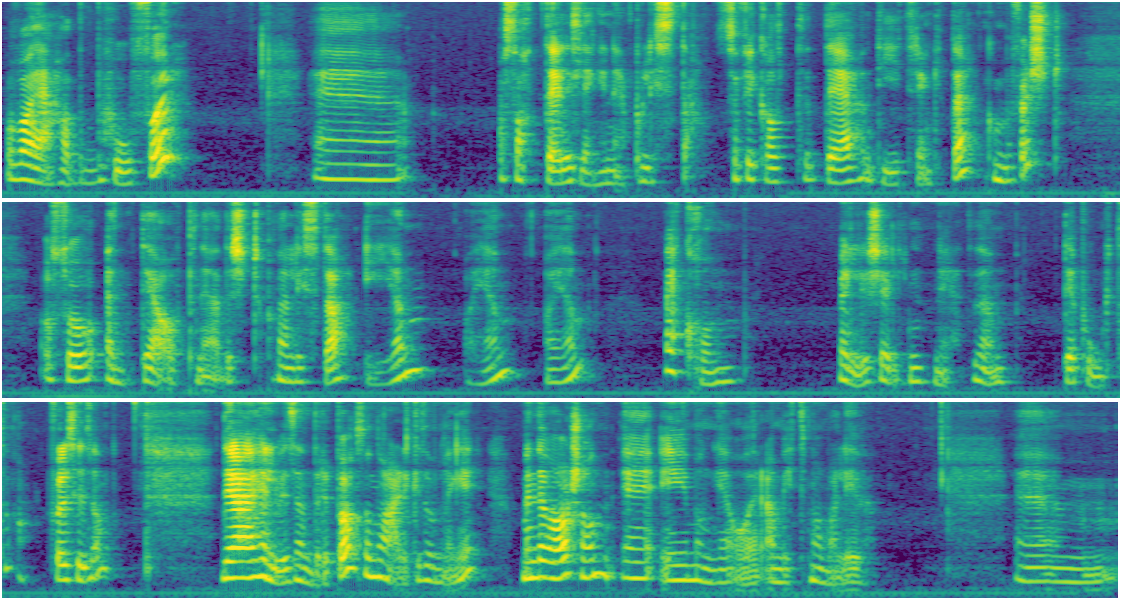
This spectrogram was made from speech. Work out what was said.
og hva jeg hadde behov for. Eh, og satt det litt lenger ned på lista. Så fikk alt det de trengte, komme først. Og så endte jeg opp nederst på den lista igjen og igjen og igjen. Og jeg kom veldig sjelden ned til den, det punktet, da, for å si det sånn. Det har jeg heldigvis endret på, så nå er det ikke sånn lenger. Men det var sånn eh, i mange år av mitt mammaliv. Um,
